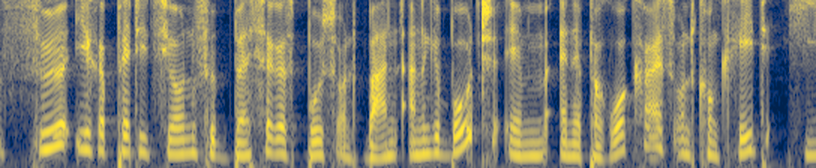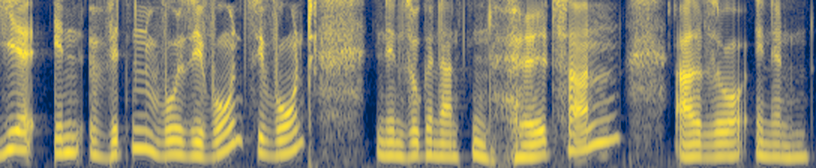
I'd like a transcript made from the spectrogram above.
für ihre Petition für besseres Bus- und Bahnangebot im Ennepe-Ruhr-Kreis und konkret hier in Witten, wo sie wohnt. Sie wohnt in den sogenannten Hölzern, also in den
